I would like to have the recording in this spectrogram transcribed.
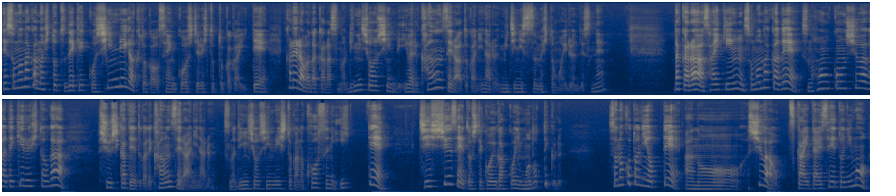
でその中の一つで結構心理学とかを専攻してる人とかがいて彼らはだからその臨床心理いわゆるカウンセラーとかになる道に進む人もいるんですね。だから最近その中でその香港手話ができる人が修士課程とかでカウンセラーになるその臨床心理士とかのコースに行って実習生としてこういう学校に戻ってくるそのことによって、あの手話を使いたい生徒にも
